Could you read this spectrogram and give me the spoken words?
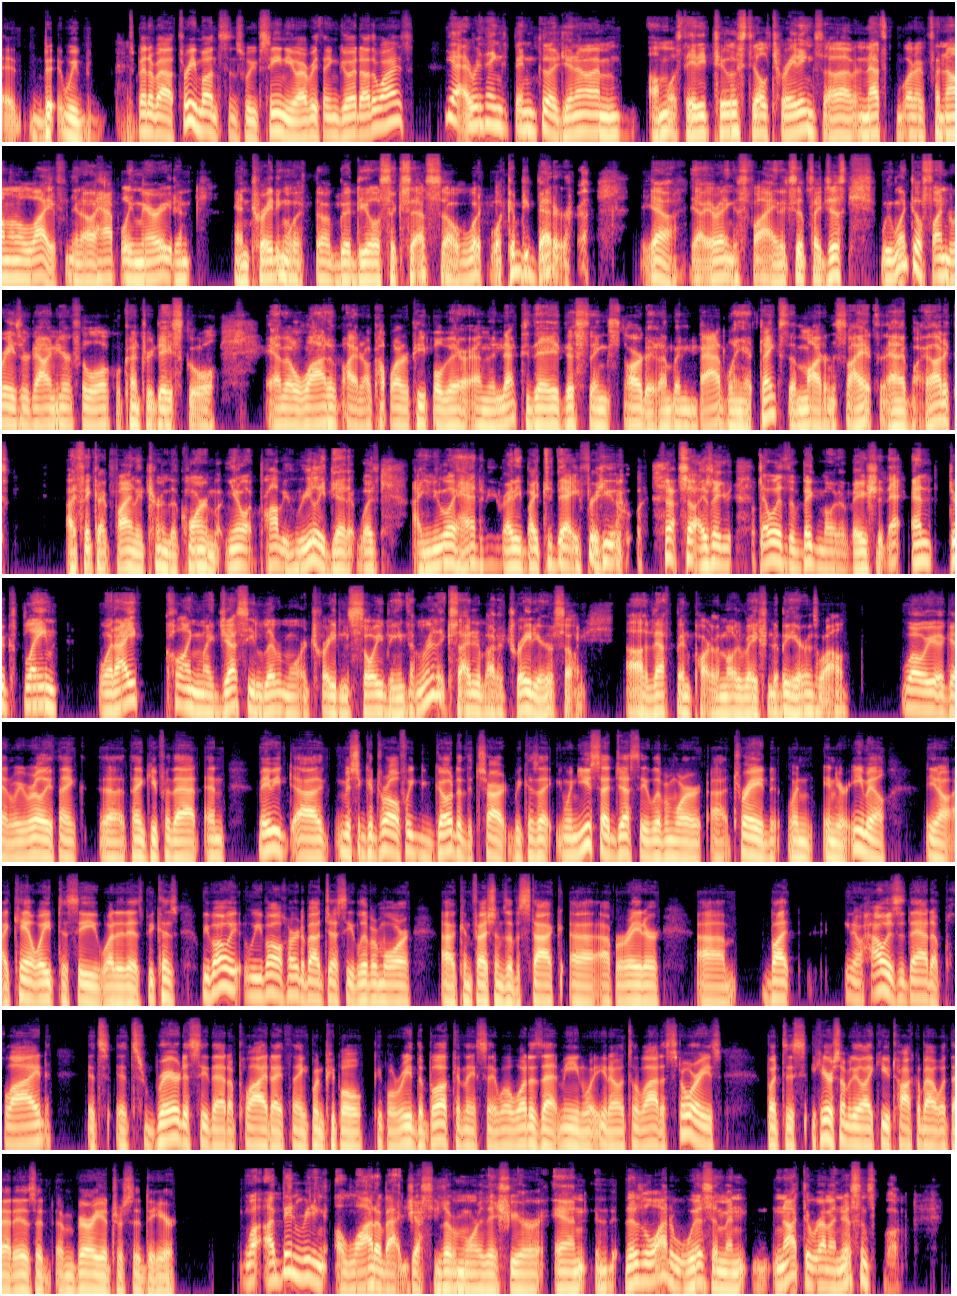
we've, it's been about three months since we've seen you. Everything good otherwise? Yeah, everything's been good. You know, I'm almost 82, still trading. So, uh, and that's what a phenomenal life, you know, happily married and, and trading with a good deal of success. So what, what could be better? yeah. Yeah. Everything is fine. Except I just, we went to a fundraiser down here for the local country day school and a lot of, I don't know, a couple hundred people there. And the next day this thing started. I've been battling it thanks to modern science and antibiotics I think I finally turned the corner. But you know what probably really did it was I knew I had to be ready by today for you. so I think that was a big motivation. And to explain what I calling my Jesse Livermore trade in soybeans, I'm really excited about a trade here. So uh, that's been part of the motivation to be here as well. Well, we, again, we really thank uh, thank you for that. And maybe uh, Mission Control, if we could go to the chart, because I, when you said Jesse Livermore uh, trade when in your email, you know, I can't wait to see what it is because we've always we've all heard about Jesse Livermore, uh, Confessions of a Stock uh, Operator, um, but you know, how is that applied? It's it's rare to see that applied. I think when people people read the book and they say, well, what does that mean? What you know, it's a lot of stories, but to hear somebody like you talk about what that is, I'm very interested to hear. Well, I've been reading a lot about Jesse Livermore this year, and there's a lot of wisdom, and not the reminiscence book,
